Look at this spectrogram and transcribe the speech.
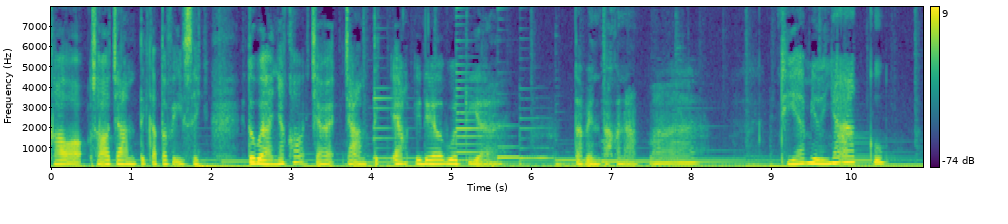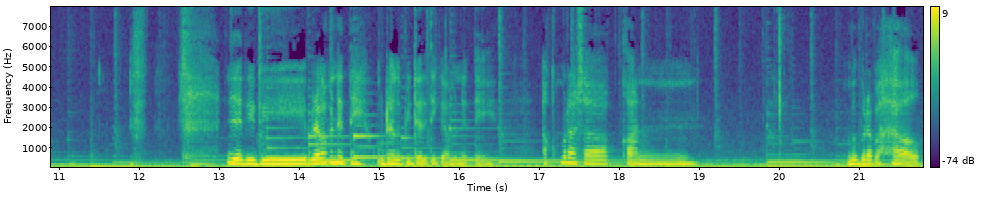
kalau soal cantik atau fisik itu banyak kok cewek cantik yang ideal buat dia tapi entah kenapa dia milihnya aku. Jadi di berapa menit nih? Udah lebih dari tiga menit nih. Aku merasakan beberapa hal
